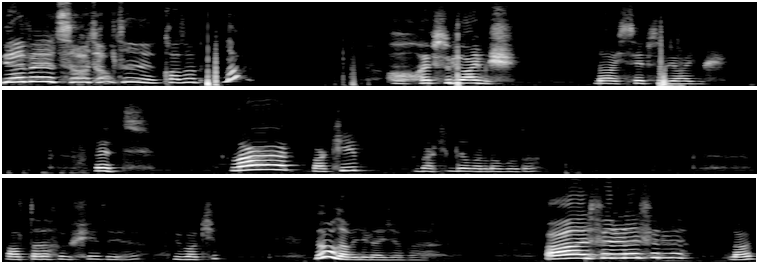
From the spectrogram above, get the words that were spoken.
Evet saat altı kazan. Lan! Oh, hepsi rüyaymış. Nice hepsi rüyaymış. Evet. Lan bakayım. Bakayım ne var la burada. Alt tarafı bir şeydi ya. Bir bakayım. Ne olabilir acaba? Aa el feneri el feneri. Lan.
